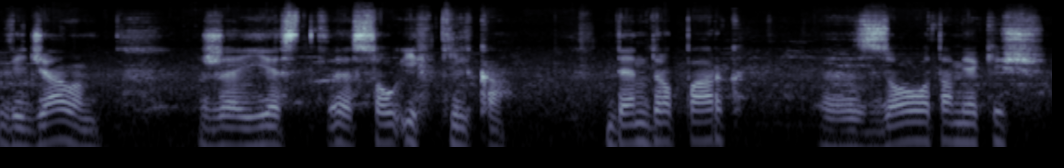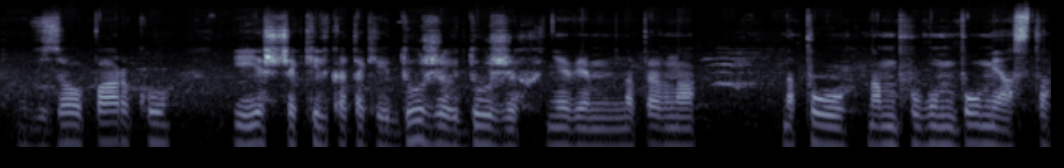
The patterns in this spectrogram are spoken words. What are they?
widziałem, że jest, e, są ich kilka. Dendropark, e, zoo tam jakieś w zooparku i jeszcze kilka takich dużych, dużych, nie wiem, na pewno na pół, na pół, pół miasta.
